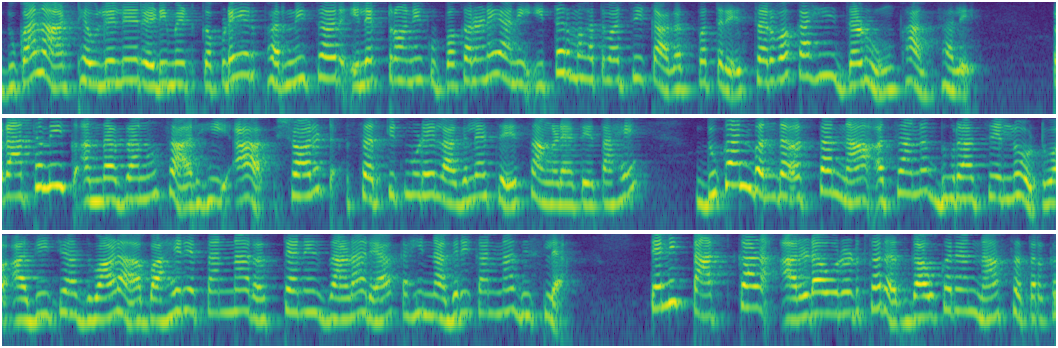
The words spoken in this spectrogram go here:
दुकानात ठेवलेले रेडीमेड कपडे फर्निचर इलेक्ट्रॉनिक उपकरणे आणि इतर महत्त्वाची कागदपत्रे सर्व काही जळून खाक झाले. प्राथमिक अंदाजानुसार ही आग शॉर्ट सर्किटमुळे लागल्याचे सांगण्यात येत आहे. दुकान बंद असताना अचानक धुराचे लोट व आगीच्या ज्वाळा बाहेर येताना रस्त्याने जाणाऱ्या काही नागरिकांना दिसल्या. त्यांनी तात्काळ आरडाओरड करत गावकऱ्यांना सतर्क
